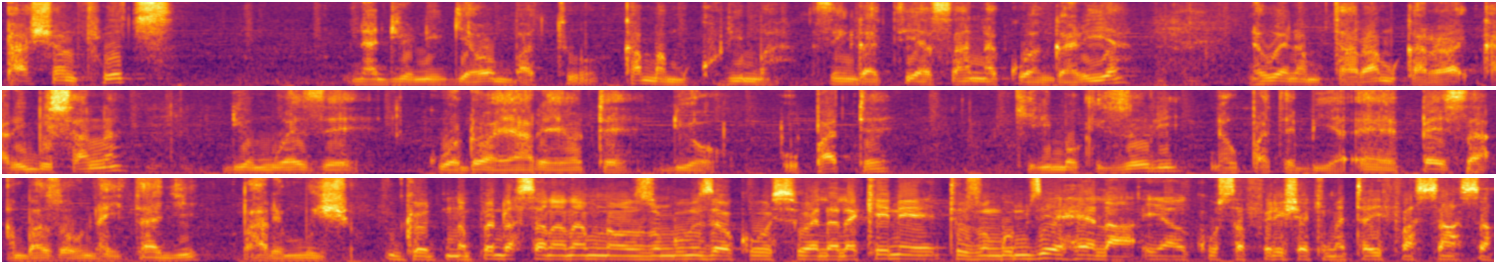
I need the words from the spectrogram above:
passion fruits, na ndio ningeomba tu kama mkulima, zingatia sana kuangalia na uwe na mtaalamu karibu sana, ndio muweze kuondoa yale yote, ndio upate kilimo kizuri na upate bia, eh, pesa ambazo unahitaji pale mwisho. Good. Napenda sana namna unazungumza kuhusu hela, lakini tuzungumzie hela ya kusafirisha kimataifa. Sasa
